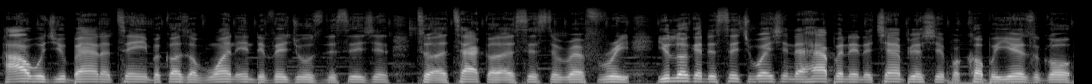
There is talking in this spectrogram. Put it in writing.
How would you ban a team because of one individual's decision to attack an assistant referee? You look at the situation that happened in the championship a couple years ago.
